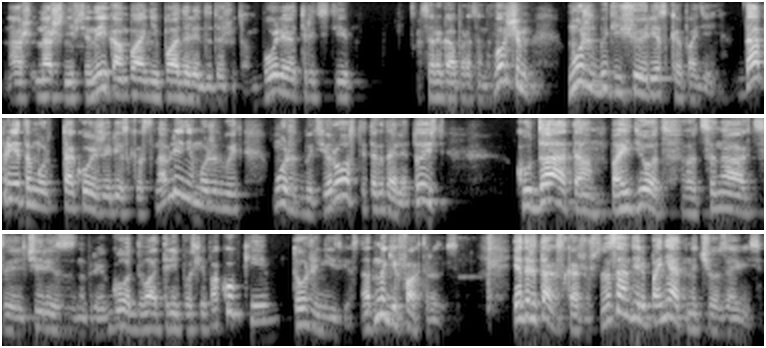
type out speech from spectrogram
наш, наши нефтяные компании падали до даже там более 30 40%. В общем, может быть еще и резкое падение. Да, при этом такое же резкое восстановление может быть, может быть и рост и так далее. То есть куда там пойдет э, цена акции через, например, год, два, три после покупки, тоже неизвестно. От многих факторов зависит. Я даже так скажу, что на самом деле понятно, чего зависит.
